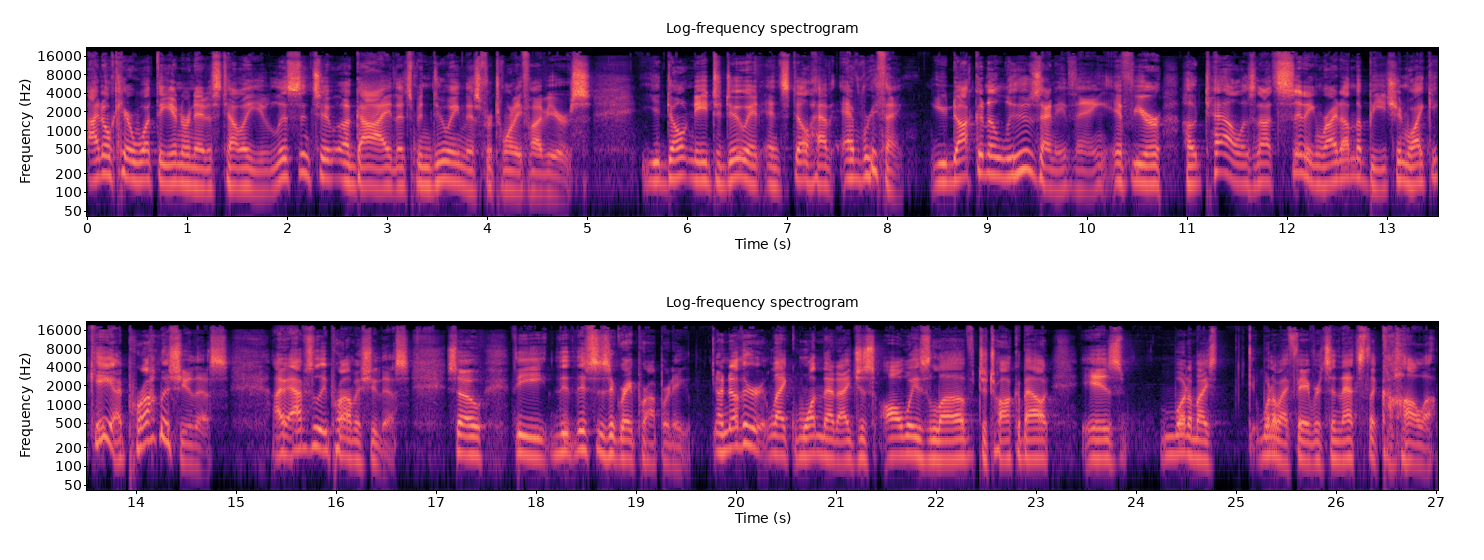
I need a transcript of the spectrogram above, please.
I don't care what the internet is telling you. Listen to a guy that's been doing this for 25 years. You don't need to do it and still have everything. You're not going to lose anything if your hotel is not sitting right on the beach in Waikiki. I promise you this. I absolutely promise you this. So the, the this is a great property. Another like one that I just always love to talk about is one of my one of my favorites, and that's the Kahala.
